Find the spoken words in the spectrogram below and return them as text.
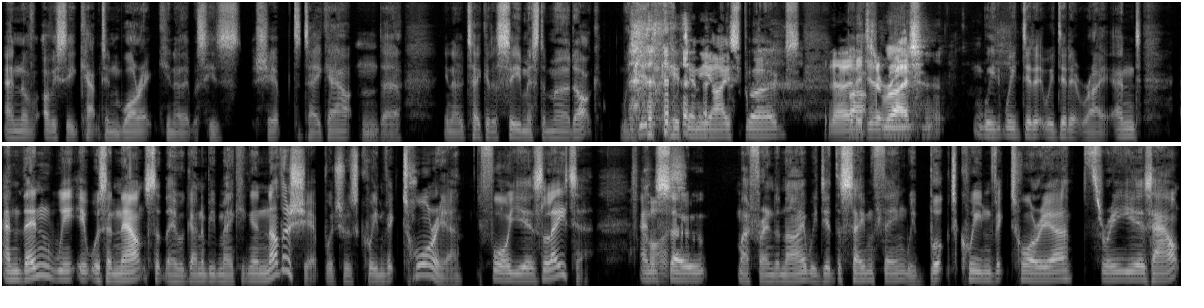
And obviously, Captain Warwick, you know, it was his ship to take out and, uh, you know, take her to see Mr. Murdoch. We didn't hit any icebergs No, they did it we- right. we we did it we did it right and and then we it was announced that they were going to be making another ship which was queen victoria four years later Of and course. so my friend and i we did the same thing we booked queen victoria three years out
